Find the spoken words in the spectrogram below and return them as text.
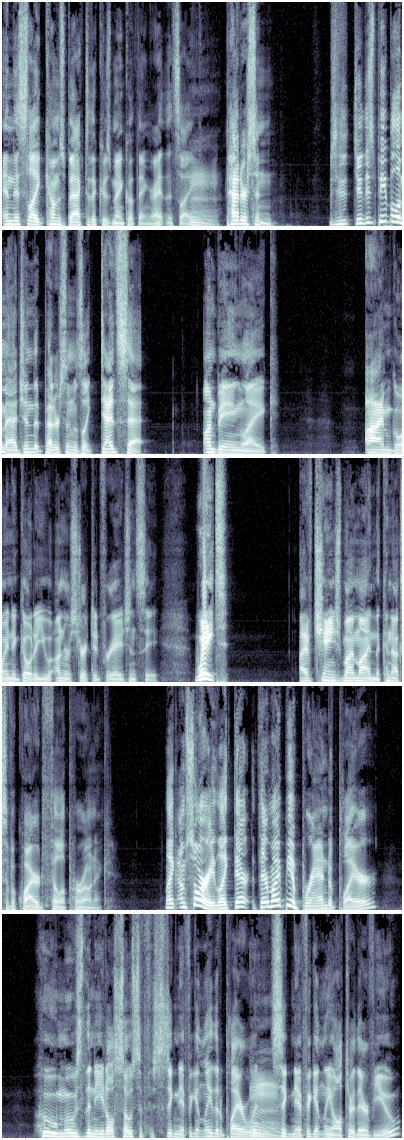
And this like comes back to the Kuzmenko thing, right? It's like hmm. Pettersson. Do, do these people imagine that Pettersson was like dead set on being like, I'm going to go to you unrestricted free agency. Wait, I've changed my mind. The Canucks have acquired Filip Hronek. Like, I'm sorry, like there there might be a brand of player who moves the needle so significantly that a player would Hmm. significantly alter their view.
